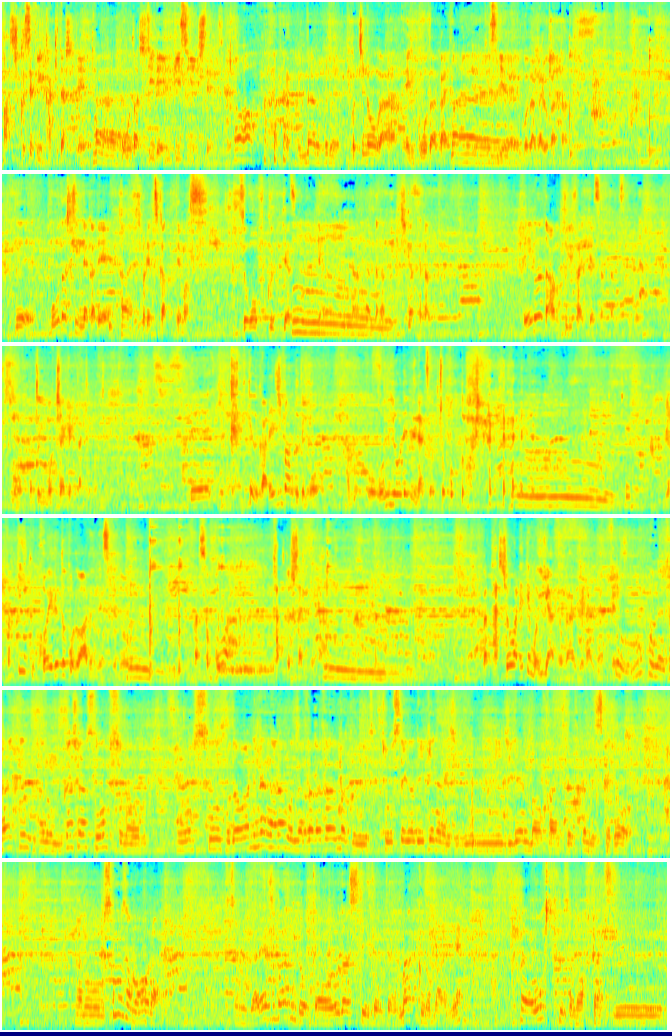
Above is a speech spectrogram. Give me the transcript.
圧縮せずに書き出して、 Audacity で MP3 にしてるんですよ。あ なるほど。こっちの方がエンコーダーが、はいはいはい、MP3 のエンコーダーが良かったんでで Audacity の中でそれ使ってます、はい、増幅ってやつ何だったかな違ったかな。英語だと Amplify ってやつだったんですけどもう本当に持ち上げるだけ持ち上げるでけどガレージバンドでもあのこう音量レベルのやつをちょこっと曲げるやっぱピーク超えるところはあるんですけど、まあ、そこはカットしたりとか、まあ、多少割れてもいいやとかぐらいやってる。そう僕ね最近あの昔はすごくその音質にこだわりながらもなかなかうまく調整ができない自分にジレンマを感じてたんですけどあのそもそもほらそのガレージバンドか Audacity かみたいな Mac の場合ね、まあ、大きくその2つ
